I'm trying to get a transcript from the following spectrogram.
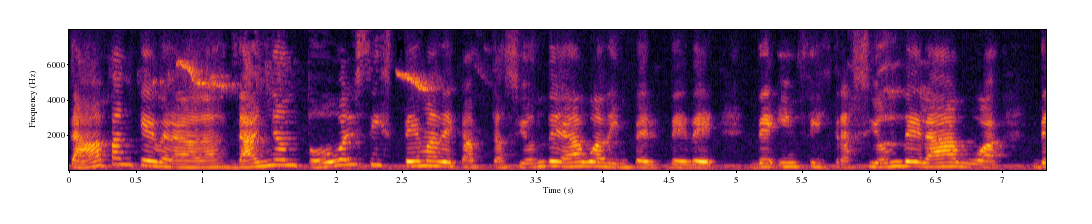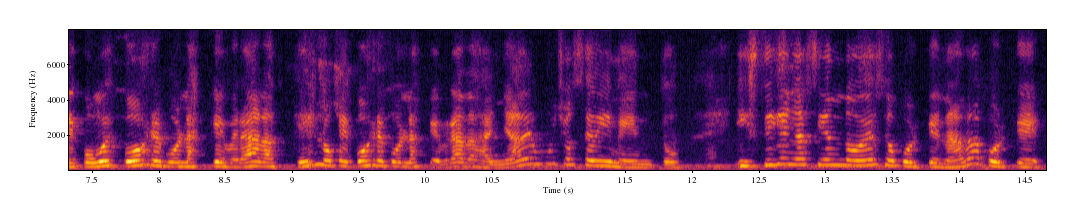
tapan quebradas, dañan todo el sistema de captación de agua, de, de, de, infiltración del agua, de cómo corre por las quebradas, qué es lo que corre por las quebradas, añaden mucho sedimento y siguen haciendo eso porque nada, porque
